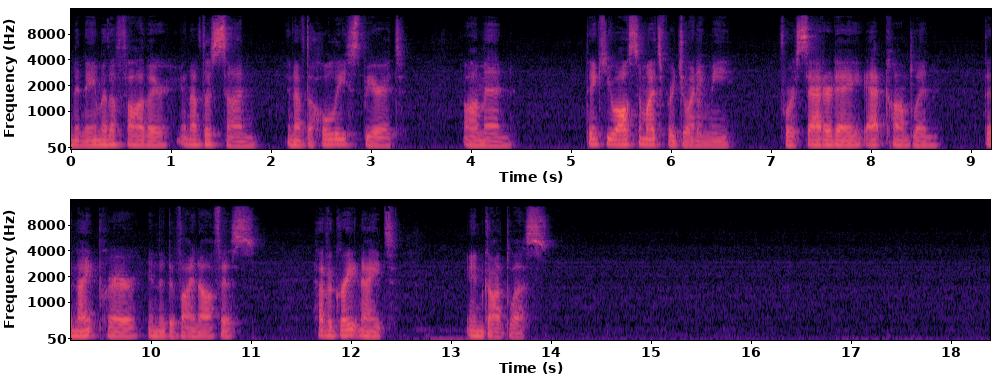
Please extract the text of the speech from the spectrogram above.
In the name of the Father, and of the Son, and of the Holy Spirit. Amen. Thank you all so much for joining me for Saturday at Compline, the night prayer in the Divine Office. Have a great night, and God bless.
